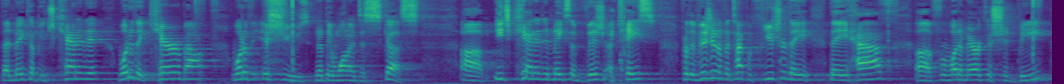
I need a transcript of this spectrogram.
that make up each candidate? What do they care about? What are the issues that they want to discuss? Uh, each candidate makes a, vision, a case for the vision of the type of future they, they have uh, for what America should be.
